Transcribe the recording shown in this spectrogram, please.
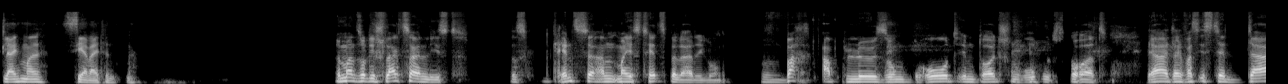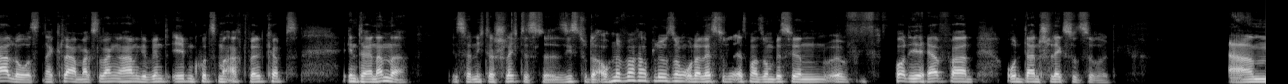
gleich mal sehr weit hinten. Wenn man so die Schlagzeilen liest, das grenzt ja an Majestätsbeleidigung. Wachablösung droht im deutschen Rodelsport. Ja, was ist denn da los? Na klar, Max Langehahn gewinnt eben kurz mal acht Weltcups hintereinander. Ist ja nicht das Schlechteste. Siehst du da auch eine Wachablösung oder lässt du den erstmal so ein bisschen äh, vor dir herfahren und dann schlägst du zurück? Ähm,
